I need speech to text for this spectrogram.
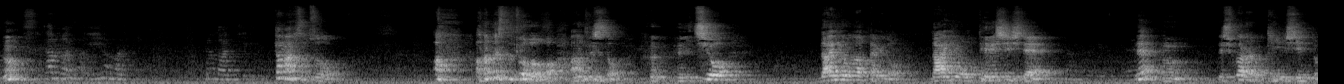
玉玉木そう。ああの人どうあの人。一応代表だったけど代表を停止して。ね？うん。でしばらく謹慎と。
